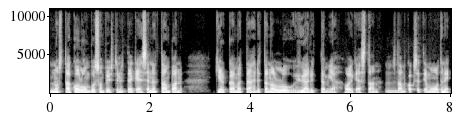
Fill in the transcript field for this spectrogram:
nostaa Columbus, on pystynyt tekemään sen, että Tampan kirkkaimmat tähdet on ollut hyödyttömiä oikeastaan, mm. Stamkokset ja muut, niin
